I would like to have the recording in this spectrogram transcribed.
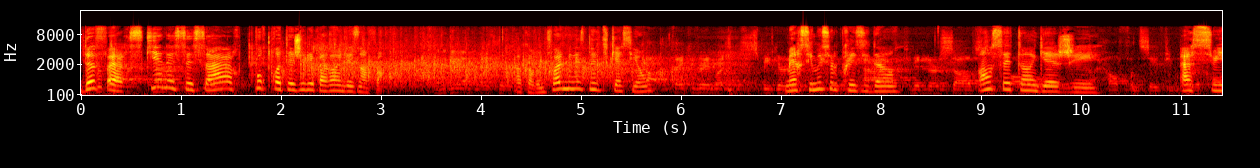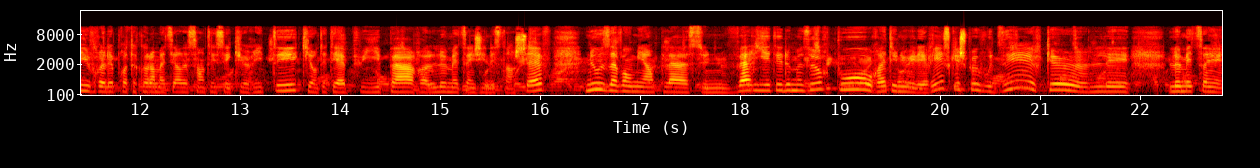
de faire ce qui est nécessaire pour protéger les parents et les enfants? Encore une fois, le ministre de l'Éducation. Merci, Monsieur le Président. On s'est engagé à suivre les protocoles en matière de santé et sécurité qui ont été appuyés par le médecin hygiéniste en chef. Nous avons mis en place une variété de mesures pour atténuer les risques et je peux vous dire que le médecin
